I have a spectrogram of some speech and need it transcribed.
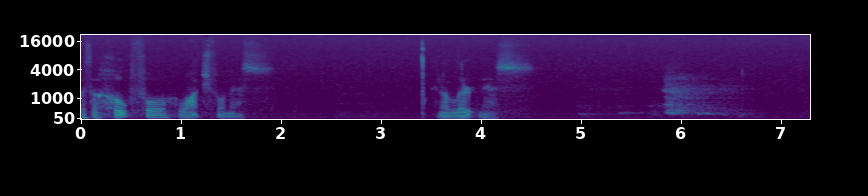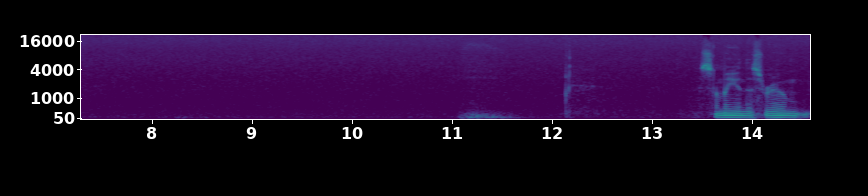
with a hopeful watchfulness and alertness. Some of you in this room,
